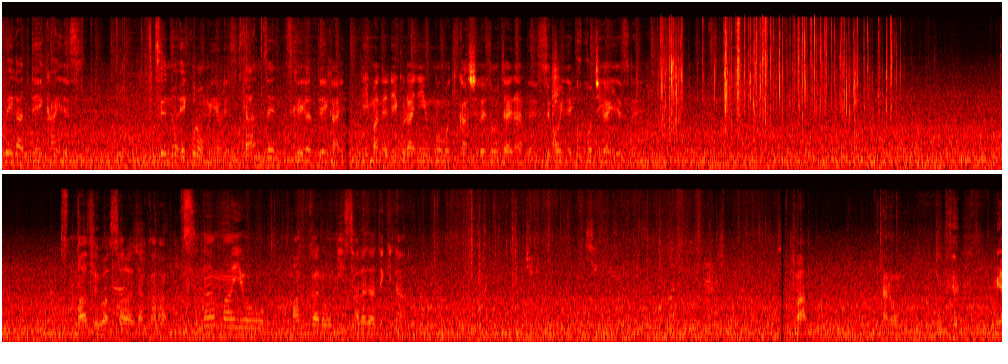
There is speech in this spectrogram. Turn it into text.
机がでかいです。普通のエコノミーより断然机がでかい。今ねリクライニングも効かしてる状態なんですごいね心地がいいですね。まずはサラダから。ツナマヨマカロニサラダ的なまああの皆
